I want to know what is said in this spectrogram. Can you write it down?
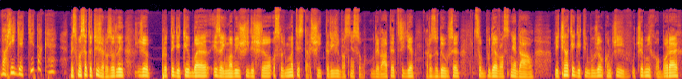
vaří děti také? My jsme se totiž rozhodli, že pro ty děti bude i zajímavější, když oslovíme ty starší, kteří vlastně jsou v deváté třídě, rozhodují se, co bude vlastně dál. Většina těch dětí bohužel končí v učebních oborech,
